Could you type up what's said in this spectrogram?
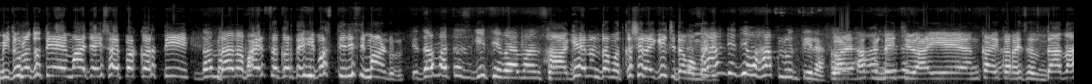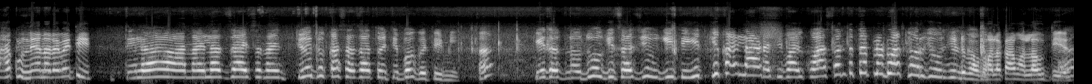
मी धुनत होते माझी आई स्वयंपाक करते. दम- दादा बाहेरचं करते ही बसती निसी मांडून. ते दमातच घेते बाय माणसं हा घे ना दमत. कशाला घ्यायची दमामध्ये? जाऊन दे देव हाकलून तिला. काय हाकलून द्यायची आई आहे आणि काय करायचं? दादा हाकलून देणार आहे बाई ती. तिला आणायला जायचं नाही. तो बी कसा जातोय ती बघते मी. हं? इथं न दोघीचा जीव घेते. इतकी काय लाडाची बायको असन तर आपल्या डोक्यावर घेऊन हिंड बाबा. मला कामाला लावतीये. हा?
